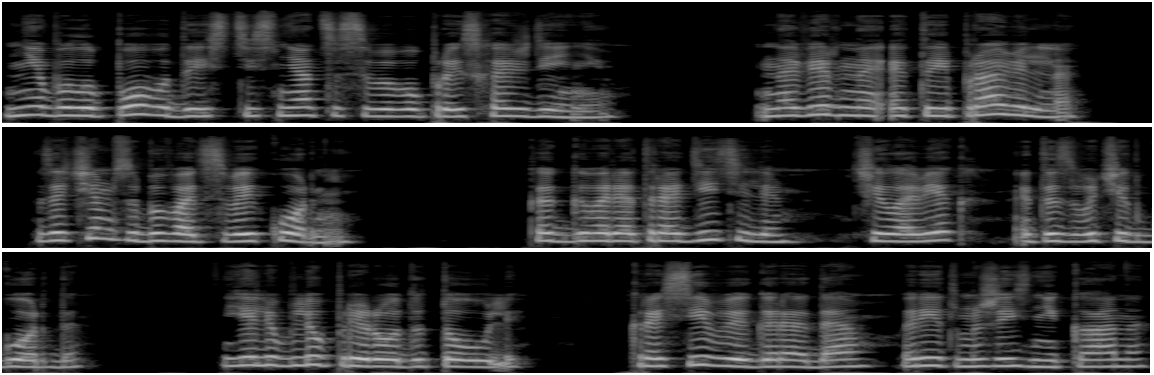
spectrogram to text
Не было повода и стесняться своего происхождения. Наверное, это и правильно. Зачем забывать свои корни? Как говорят родители, человек — это звучит гордо. Я люблю природу Тоули. Красивые города, ритм жизни Кана,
